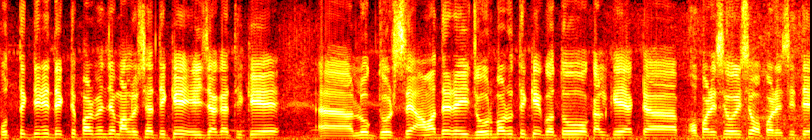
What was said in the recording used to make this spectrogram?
প্রত্যেক দিনই দেখতে পারবেন যে মালয়েশিয়া থেকে এই জায়গা থেকে লোক ধরছে। আমাদের এই জোরবারু থেকে গতকালকে একটা অপারেশি হয়েছে। অপারেশিতে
